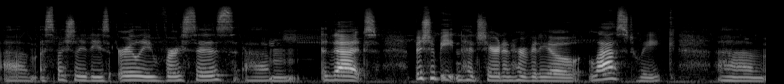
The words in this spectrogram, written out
um, especially these early verses um, that Bishop Eaton had shared in her video last week um,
